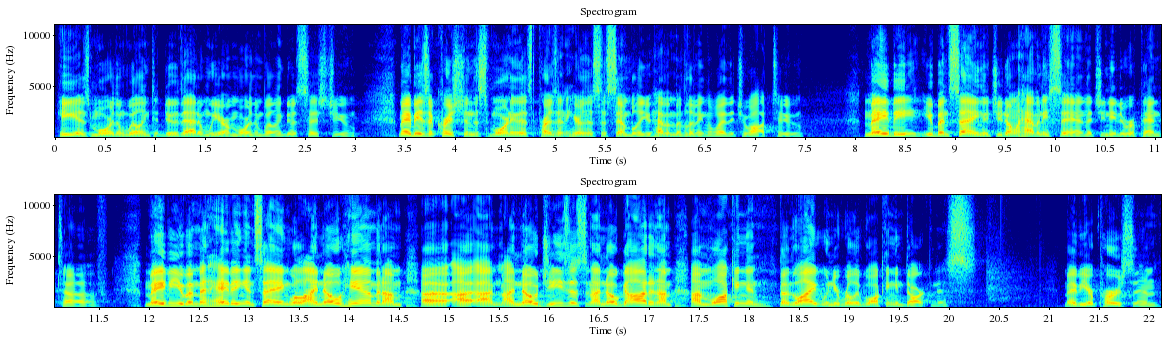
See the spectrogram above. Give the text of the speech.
He is more than willing to do that, and we are more than willing to assist you. Maybe as a Christian this morning that's present here in this assembly, you haven't been living the way that you ought to. Maybe you've been saying that you don't have any sin that you need to repent of. Maybe you've been behaving and saying, Well, I know him and I'm, uh, I, I know Jesus and I know God and I'm, I'm walking in the light when you're really walking in darkness. Maybe you're a person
